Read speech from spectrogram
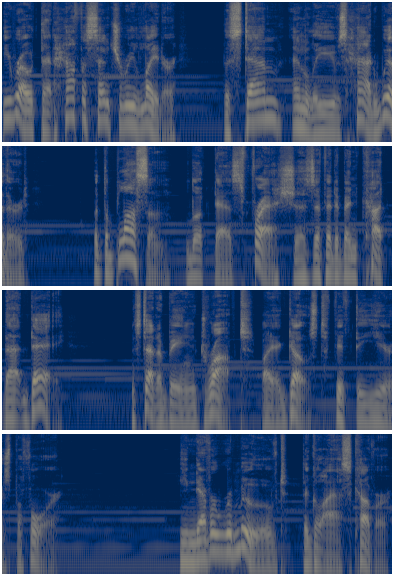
He wrote that half a century later the stem and leaves had withered, but the blossom looked as fresh as if it had been cut that day, instead of being dropped by a ghost 50 years before. He never removed the glass cover,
